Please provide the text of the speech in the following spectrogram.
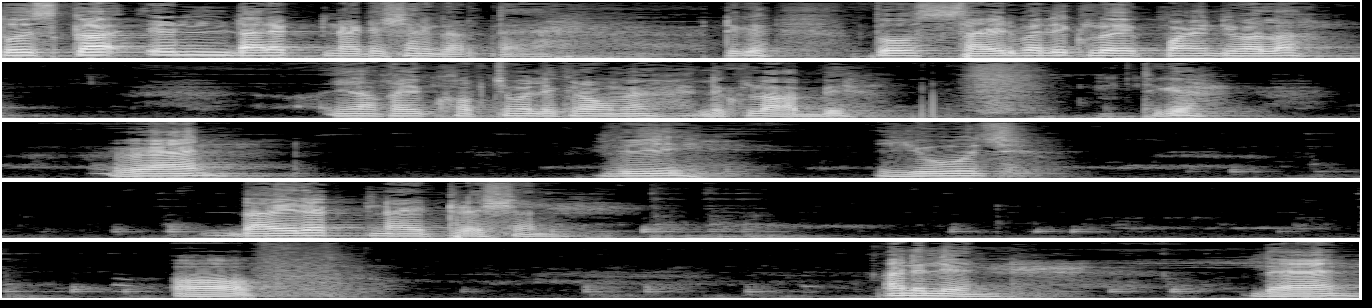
तो इसका इनडायरेक्ट नाइटेशन करते हैं। ठीक है? तो साइड में लिख लो एक पॉइंट वाला। यहाँ कहीं खोपचे में लिख रहा हूँ मैं, लिख लो आप भी। ठीक है? When we use direct nitration of aniline, then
